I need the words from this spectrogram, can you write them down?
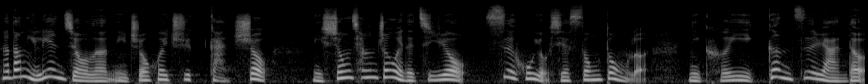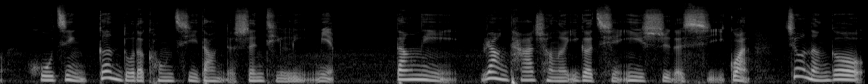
那当你练久了，你就会去感受你胸腔周围的肌肉似乎有些松动了，你可以更自然的呼进更多的空气到你的身体里面。当你让它成了一个潜意识的习惯，就能够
